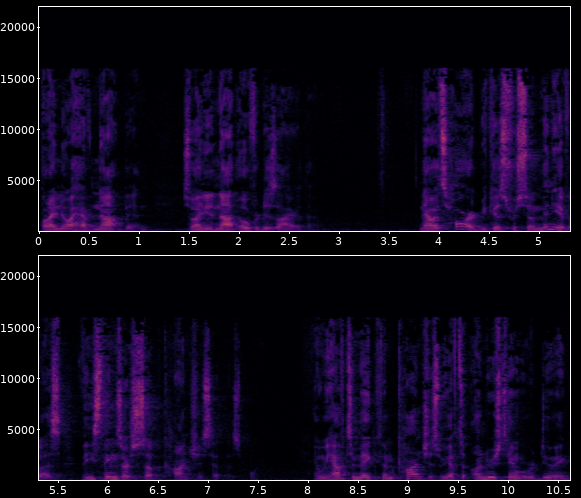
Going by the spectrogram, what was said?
but I know I have not been. So I need to not over desire them. Now, it's hard because for so many of us, these things are subconscious at this point. And we have to make them conscious. We have to understand what we're doing.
